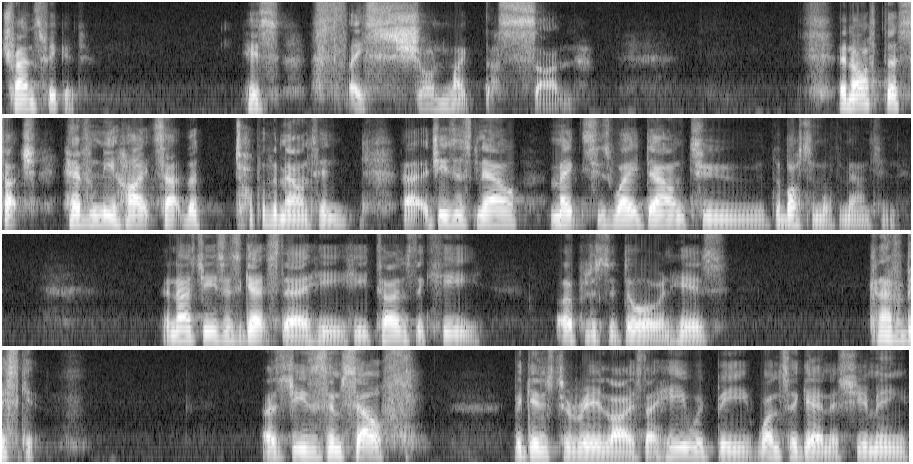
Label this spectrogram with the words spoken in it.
transfigured. His face shone like the sun. And after such heavenly heights at the top of the mountain, uh, Jesus now makes his way down to the bottom of the mountain. And as Jesus gets there, he, he turns the key, opens the door, and hears, Can I have a biscuit? As Jesus himself begins to realize that he would be once again assuming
